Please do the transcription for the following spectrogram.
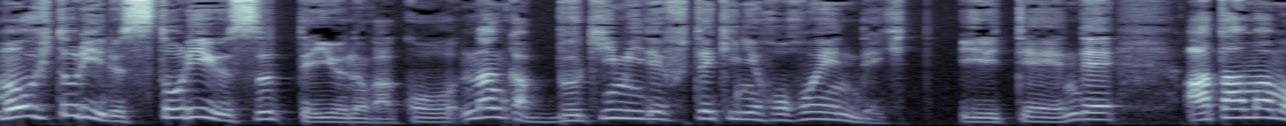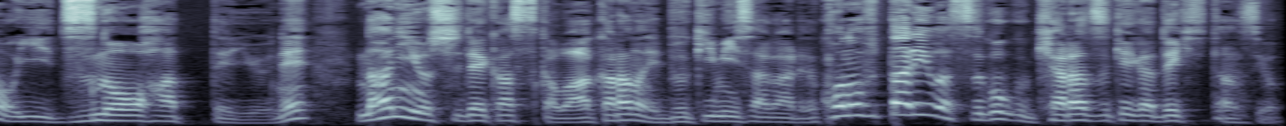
もう一人いるストリウスっていうのがこう、なんか不気味で不敵に微笑んできて、いて、で、頭もいい頭脳派っていうね、何をしでかすかわからない不気味さがある。この二人はすごくキャラ付けができてたんですよ。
